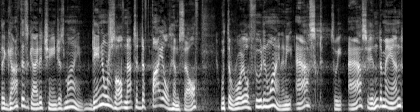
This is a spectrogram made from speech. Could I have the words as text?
that got this guy to change his mind. Daniel resolved not to defile himself with the royal food and wine. And he asked, so he asked, he didn't demand,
